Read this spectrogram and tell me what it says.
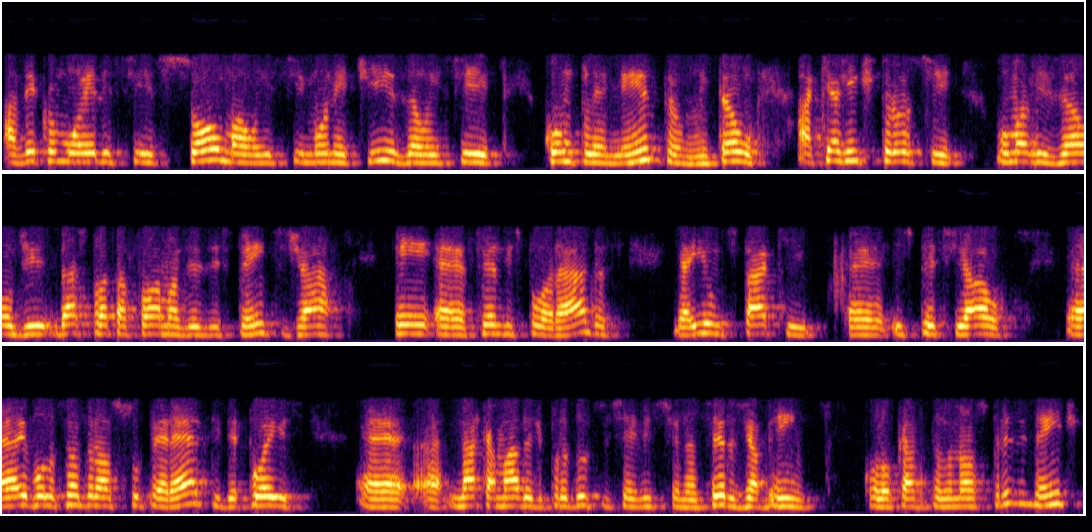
a ver como eles se somam e se monetizam e se complementam. Então, aqui a gente trouxe uma visão de, das plataformas existentes já em, é, sendo exploradas, e aí um destaque é, especial é a evolução do nosso Super App, depois é, na camada de produtos e serviços financeiros, já bem colocado pelo nosso presidente.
